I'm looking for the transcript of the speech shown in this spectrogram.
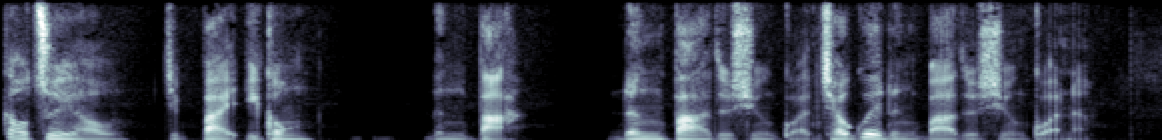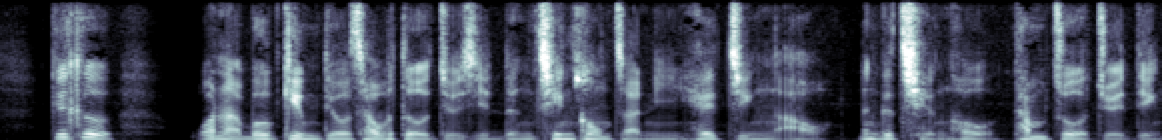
到最后一摆伊讲两百，两百就上悬，超过两百就上悬了。结果我若无记唔到，差不多就是两千零十年迄前后那个前后，他们做决定。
